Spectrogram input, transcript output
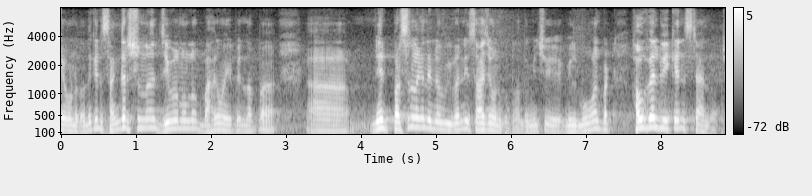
ఏముండదు అందుకని సంఘర్షణ జీవనంలో భాగం అయిపోయింది తప్ప నేను పర్సనల్గా నేను ఇవన్నీ సహజం అనుకుంటున్నాను. అంతకుమించి will move on but how well we can stand out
